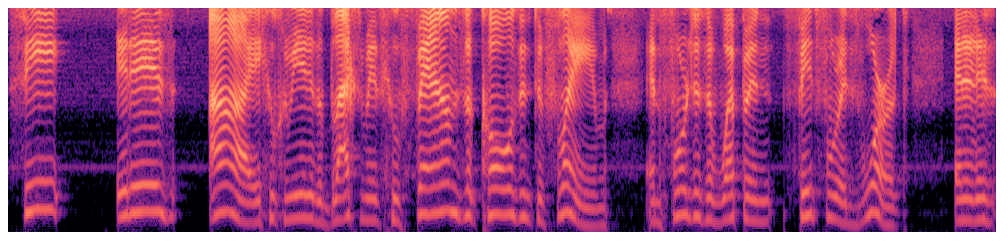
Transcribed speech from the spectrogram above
See, it is I who created the blacksmith who fans the coals into flame and forges a weapon fit for its work, and it is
